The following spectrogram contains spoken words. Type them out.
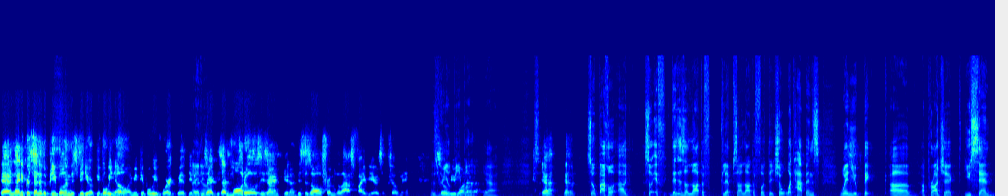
Yeah, ninety percent of the people in this video are people we know. I mean, people we've worked with. You I know, these aren't these aren't models. These aren't you know. This is all from the last five years of filming. It's So real we people. wanna- Yeah. Yeah, yeah. So Paco, uh, so if this is a lot of clips, a lot of footage. So what happens when you pick uh, a project? You send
